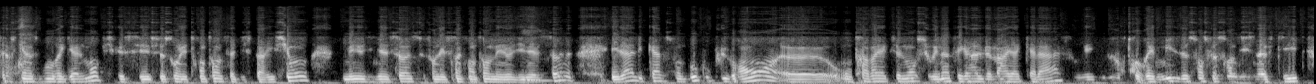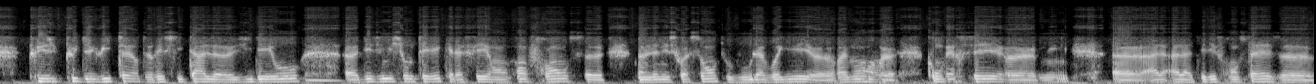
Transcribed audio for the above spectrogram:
Serge Gainsbourg également, puisque ce sont les 30 ans de sa disparition. Melody Nelson, ce sont les 50 ans de Melody Nelson. Et là, les cadres sont beaucoup plus grands. Euh, on travaille actuellement sur une intégrale de Maria Callas. Vous retrouverez 1279 titres, plus, de 8 heures de récital vidéo, des émissions de télé qu'elle a fait en, France dans les années 60, où vous la voyez vraiment converser euh, à, la- à la télé française euh,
